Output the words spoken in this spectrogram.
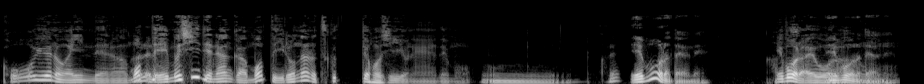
こういうのがいいんだよな。もっと MC でなんかもっといろんなの作ってほしいよね、でも。うん。あれ？エボーラだよね。エボーラ、エボーラ。エボーラだよね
